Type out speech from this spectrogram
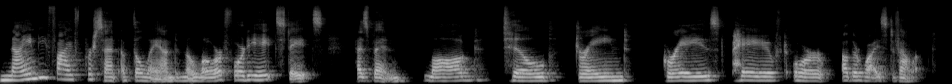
95% of the land in the lower 48 states has been logged, tilled, drained, grazed, paved, or otherwise developed.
